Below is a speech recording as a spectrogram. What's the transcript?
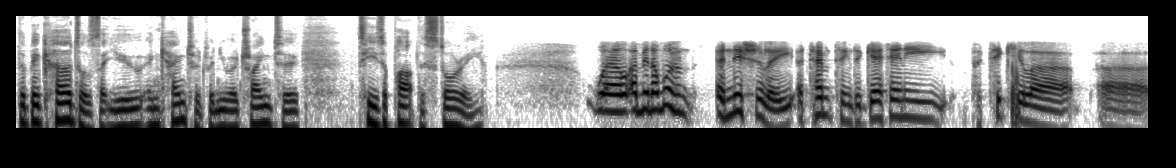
the big hurdles that you encountered when you were trying to tease apart this story? Well, I mean, I wasn't initially attempting to get any particular uh,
